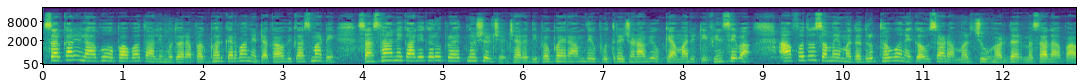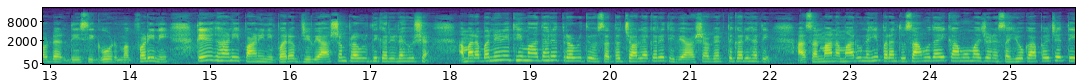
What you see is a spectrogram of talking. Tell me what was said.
સરકારી લાભો અપાવવા, તાલીમો દ્વારા પગભર કરવા અને ટકાઉ વિકાસ માટે સંસ્થા અને કાર્યકરો પ્રયત્નશીલ છે. જ્યારે દીપકભાઈ રામદેવ પુત્રે જણાવ્યું કે અમારી ટિફિન સેવા આફતો સમયે મદદરૂપ થવું અને ગૌશાળા, મરચું, હળદર, મસાલા, પાવડર, દેશી ગોળ, મગફળીની તેલ, ઘાણી, પાણીની પરબ જેવી આશ્રમ પ્રવૃત્તિ કરી રહ્યું છે. અમારા બંનેની થીમ આધારિત પ્રવૃત્તિઓ સતત ચાલ્યા કરે તેવી આશા વ્યક્ત કરી હતી. આ સન્માન અમારું નહીં, પરંતુ સામુદાયિક કામોમાં જેણે સહયોગ આપે છે તે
